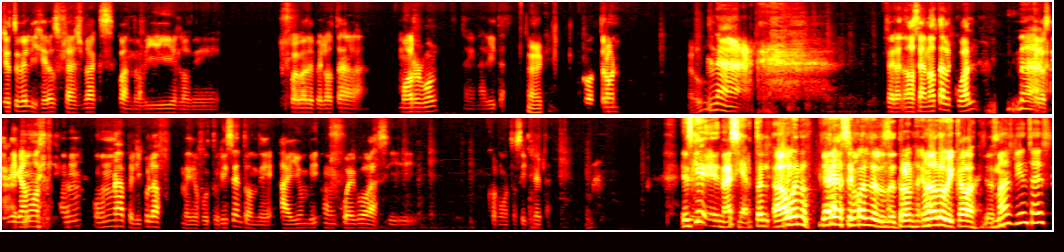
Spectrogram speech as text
Yo tuve ligeros flashbacks cuando vi lo de juego de pelota Motorball en Alita Ah, ok. con Tron. Oh. Nah. Pero, no, o sea, no tal cual, Nah. pero sí digamos un- una película medio futurista en donde hay un juego así con motocicleta. Es que eh, no es cierto. Ah, bueno, ya, ya sé no. cuál de los de Tron. Eh, No lo ubicaba. ya sé. Más bien, ¿sabes?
